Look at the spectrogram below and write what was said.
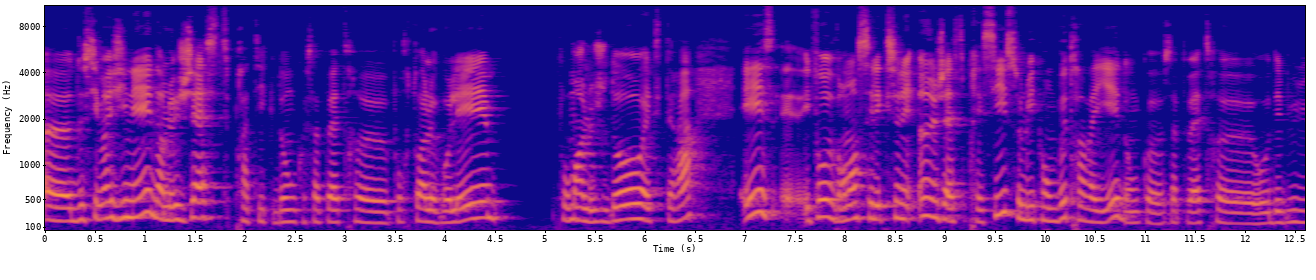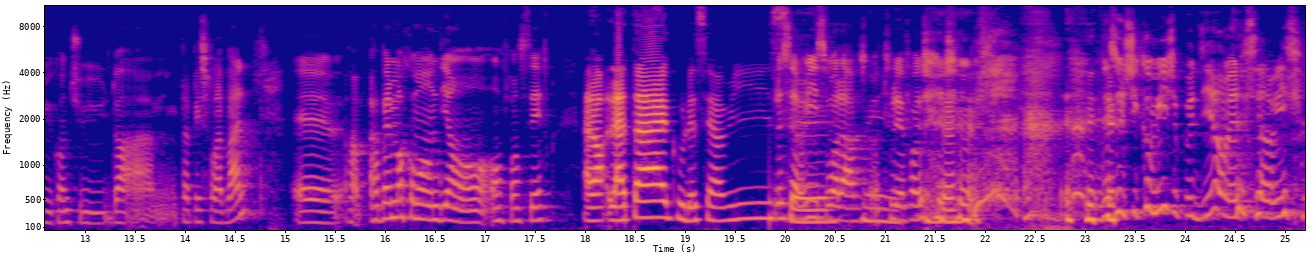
euh, de s'imaginer dans le geste pratique. Donc ça peut être euh, pour toi le volet, pour moi le judo, etc. Et il faut vraiment sélectionner un geste précis, celui qu'on veut travailler. Donc euh, ça peut être au début quand tu dois taper sur la balle. Rappelle-moi comment on dit en français. Alors, l'attaque ou le service Le service, voilà. Parce que tous les fois, je, des uchikomi, je peux dire, mais le service.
